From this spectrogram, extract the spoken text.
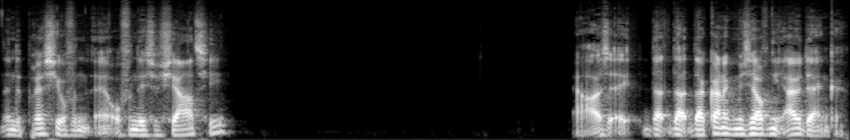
een depressie of een, of een dissociatie. Ja, als, da, da, daar kan ik mezelf niet uitdenken.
